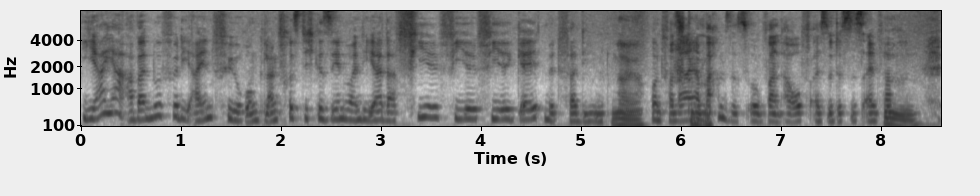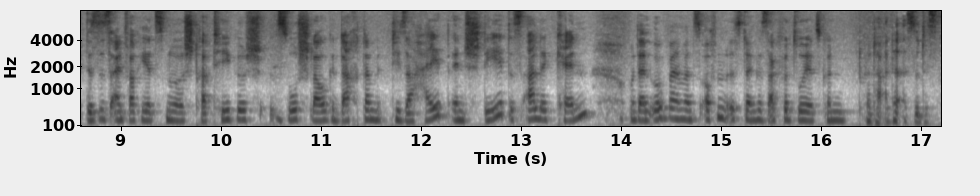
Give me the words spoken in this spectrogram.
Ja, ja, aber nur für die Einführung. Langfristig gesehen wollen die ja da viel, viel, viel Geld mit verdienen. Naja, und von daher machen sie es irgendwann auf. Also das ist einfach, mhm. das ist einfach jetzt nur strategisch so schlau gedacht, damit dieser Hype entsteht, das alle kennen und dann irgendwann, wenn es offen ist, dann gesagt wird, so jetzt können, können alle, also das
